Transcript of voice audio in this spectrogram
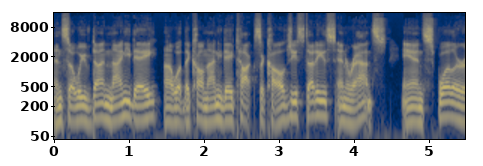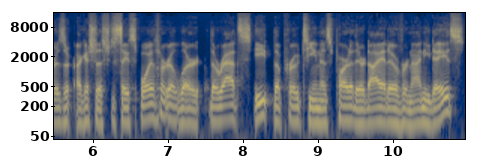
And so we've done 90 day, uh, what they call 90 day toxicology studies in rats. And spoiler is, I guess I should say, spoiler alert, the rats eat the protein as part of their diet over 90 days.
